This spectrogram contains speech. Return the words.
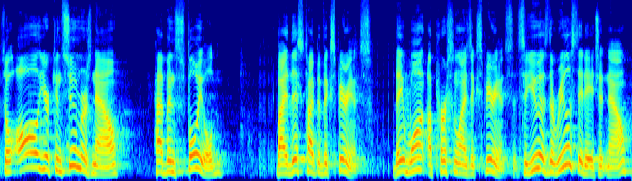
So, all your consumers now have been spoiled by this type of experience. They want a personalized experience. So, you, as the real estate agent now,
